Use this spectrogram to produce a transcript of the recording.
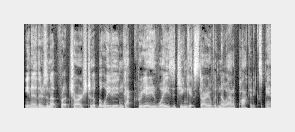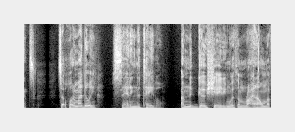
you know, there's an upfront charge to it. But we've even got creative ways that you can get started with no out of pocket expense. So what am I doing? Setting the table. I'm negotiating with them right on the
